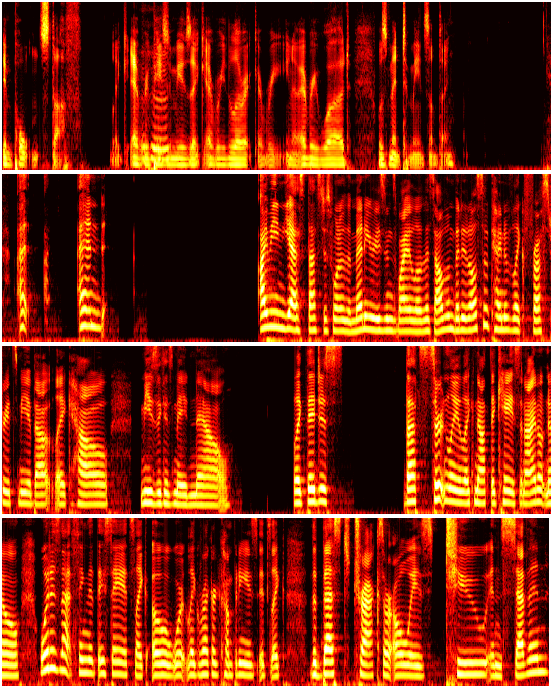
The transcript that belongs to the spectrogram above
important stuff. Like every piece Mhm. of music, every lyric, every you know, every word was meant to mean something. I, And I mean, yes, that's just one of the many reasons why I love this album, but it also kind of like frustrates me about like how music is made now. Like they just that's certainly like not the case and I don't know what is that thing that they say? It's like oh we're like record companies it's like the best tracks are always 2 and 7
